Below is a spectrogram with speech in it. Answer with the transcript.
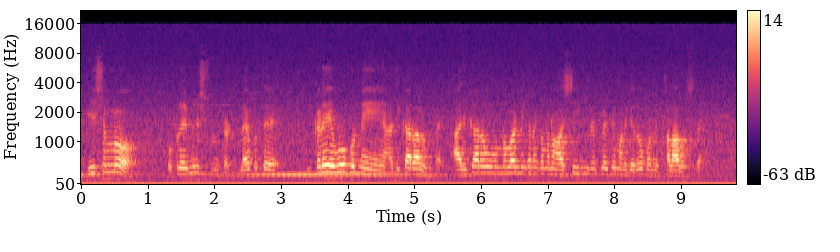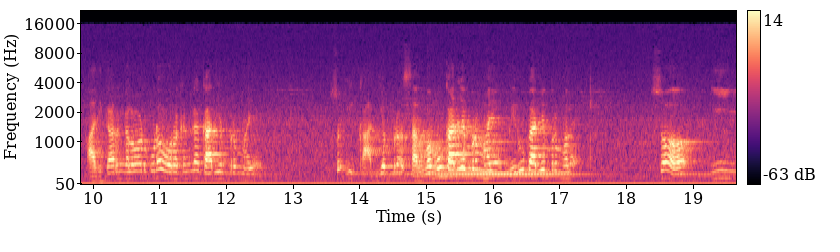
ఈ దేశంలో ప్రైమ్ మినిస్టర్ ఉంటాడు. లేకపోతే ఇక్కడే ఏవో కొన్ని అధికారాలు ఉంటాయి. ఆ అధికారం ఉన్నవాడిని కనుక మనం ఆశ్రయించినట్లయితే మనకి ఏదో కొన్ని ఫలాలు వస్తాయి. ఆ అధికారం గలవాడు కూడా ఓ రకంగా కార్యబ్రహ్మయే. సో ఈ కార్యబ్ర సర్వము కార్యబ్రహ్మయే. మీరు కార్యబ్రహ్మలే. సో ఈ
